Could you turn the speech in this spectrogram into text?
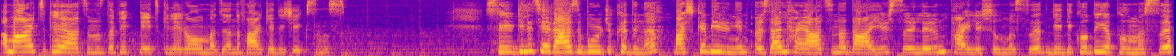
ama artık hayatınızda pek bir etkileri olmadığını fark edeceksiniz. Sevgili terazi burcu kadını başka birinin özel hayatına dair sırların paylaşılması, dedikodu yapılması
